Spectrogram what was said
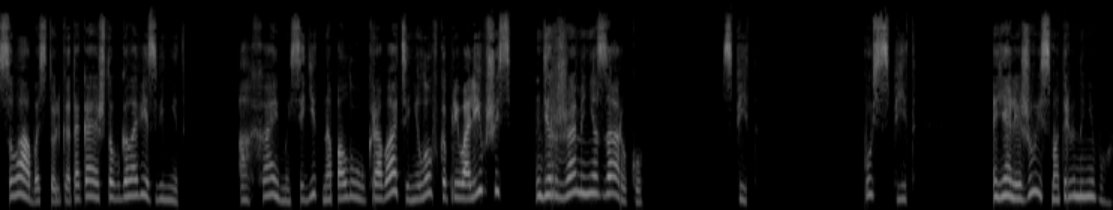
Слабость только такая, что в голове звенит. А Хайма сидит на полу у кровати, неловко привалившись, держа меня за руку. Спит. Пусть спит. Я лежу и смотрю на него.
